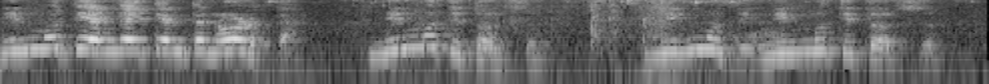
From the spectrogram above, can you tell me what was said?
ನಿನ್ಮೂತಿ ಹೆಂಗೈತೆ ಅಂತ ನೋಡುತ್ತಾ? ನಿನ್ಮೂತಿ ತೋರಿಸು. ನಿನ್ ನಿನ್ಮೂತಿ ತೋರಿಸು.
